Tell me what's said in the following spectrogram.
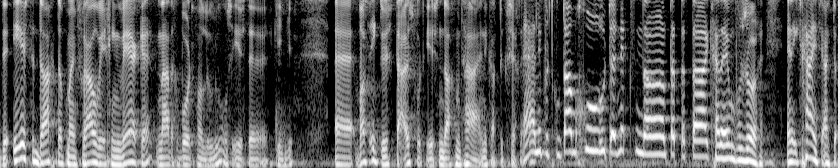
de eerste dag dat mijn vrouw weer ging werken... na de geboorte van Lulu, ons eerste kindje... eh, was ik dus thuis voor het eerst een dag met haar. En ik had natuurlijk gezegd... Hé, lieverd, het komt allemaal goed. En niks de hand. Ta, ta, ta. Ik ga er helemaal voor zorgen. En ik ga iets uit de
